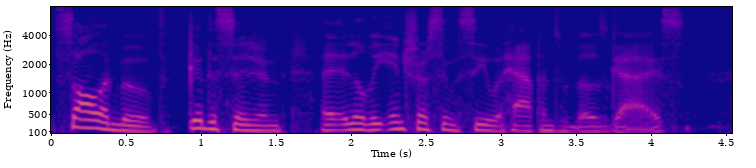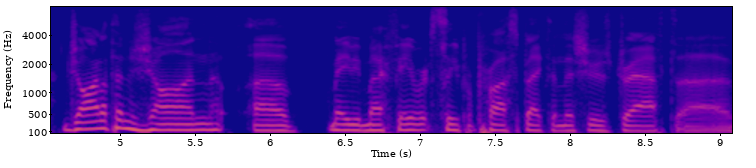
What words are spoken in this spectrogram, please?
solid move. Good decision. Uh, It'll be interesting to see what happens with those guys. Jonathan Jean, uh, maybe my favorite sleeper prospect in this year's draft, uh,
